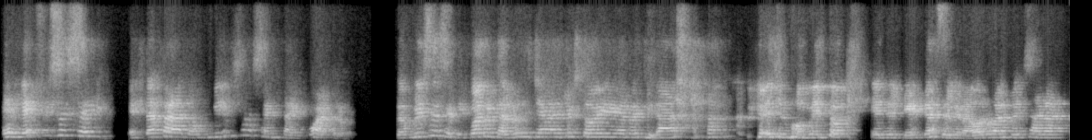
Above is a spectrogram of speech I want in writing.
el FCC está para 2064. 2064, tal vez ya yo estoy retirada en el momento en el que este acelerador va a empezar a,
